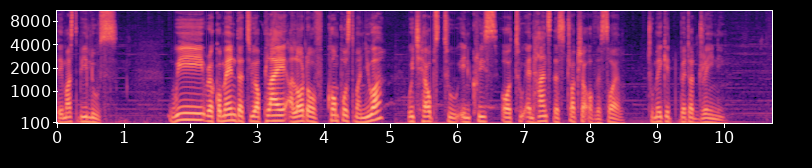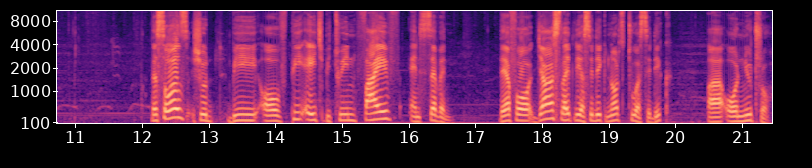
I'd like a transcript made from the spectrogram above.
They must be loose. We recommend that you apply a lot of compost manure which helps to increase or to enhance the structure of the soil to make it better draining. The soils should be of pH between 5 and 7. Therefore, just slightly acidic, not too acidic uh, or neutral.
